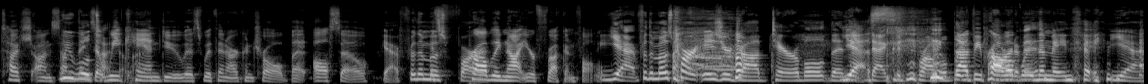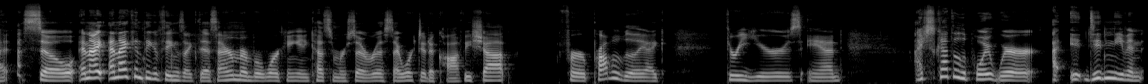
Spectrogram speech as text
touch on some We things that we on that. can do is within our control, but also Yeah, for the most part. probably not your fucking fault. Yeah, for the most part, is your job terrible? Then Yes. that could probably That's be part of probably the main thing. yeah. So, and I and I can think of things like this. I remember working in customer service. I worked at a coffee shop for probably like three years, and I just got to the point where I, it didn't even.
